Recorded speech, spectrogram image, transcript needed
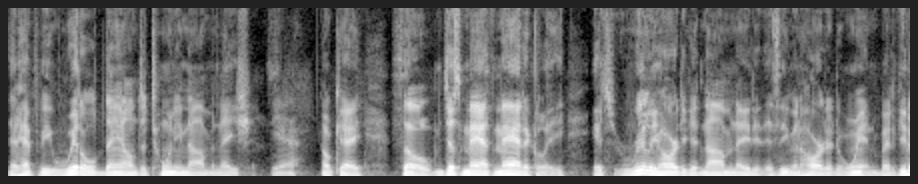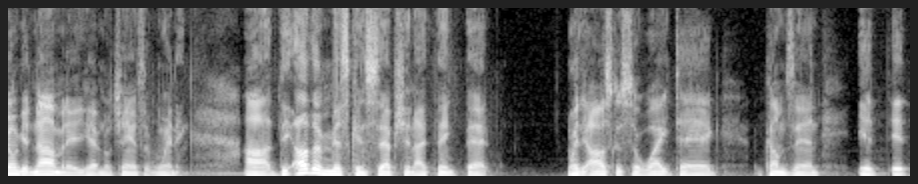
that have to be whittled down to 20 nominations. Yeah. Okay. So just mathematically, it's really hard to get nominated. It's even harder to win. But if you don't get nominated, you have no chance of winning. Uh, the other misconception, I think, that where the Oscar so white tag comes in, it it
